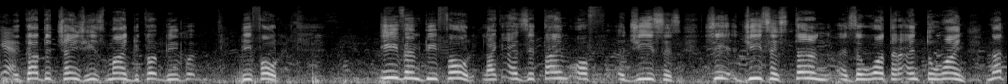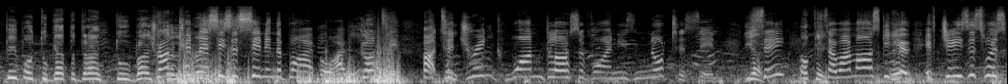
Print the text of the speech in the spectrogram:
Yeah. God change his mind because before. Even before, like at the time of uh, Jesus, Je- Jesus turned uh, the water into wine. Not people to get drunk to drunkenness is a sin in the Bible. I've got it. But to drink one glass of wine is not a sin. You Yeah, see? okay. So I'm asking Uh, you, if Jesus was.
